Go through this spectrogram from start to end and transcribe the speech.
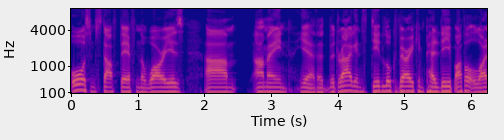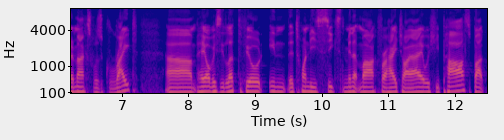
Awesome stuff there from the Warriors. Um, I mean, yeah, the, the Dragons did look very competitive. I thought Lomax was great. Um, he obviously left the field in the 26th minute mark for a HIA, which he passed, but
